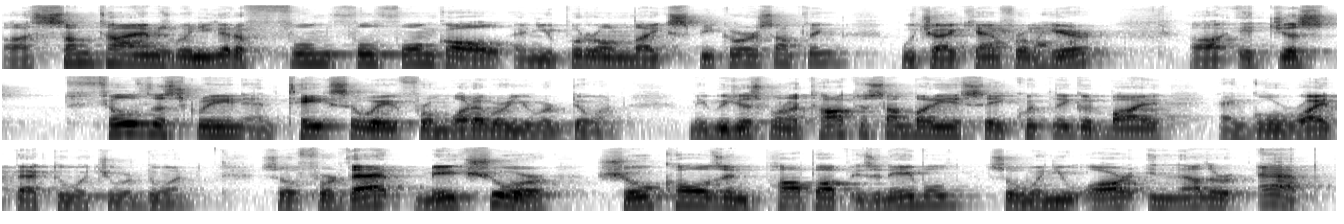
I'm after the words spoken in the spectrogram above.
Uh, sometimes when you get a full, full phone call and you put it on like speaker or something, which I can from here, uh, it just fills the screen and takes away from whatever you were doing. Maybe you just want to talk to somebody, say quickly goodbye, and go right back to what you were doing. So for that, make sure show calls and pop-up is enabled. So when you are in another app,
